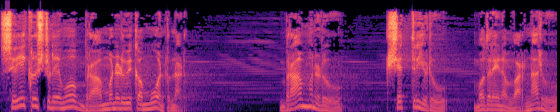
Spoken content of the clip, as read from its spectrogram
శ్రీకృష్ణుడేమో బ్రాహ్మణుడివి కమ్ము అంటున్నాడు. బ్రాహ్మణుడు క్షత్రియుడు మొదలైన వర్ణాలు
